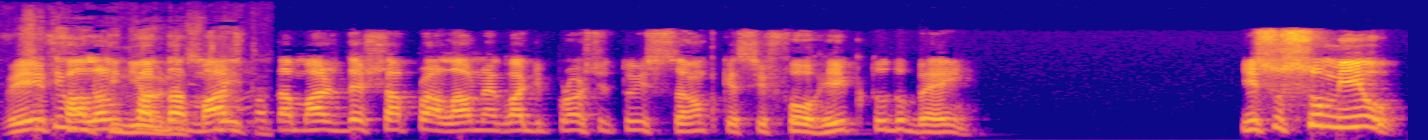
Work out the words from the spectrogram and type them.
Vem falando para Damares, para Damares deixar para lá o negócio de prostituição, porque se for rico, tudo bem. Isso sumiu.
